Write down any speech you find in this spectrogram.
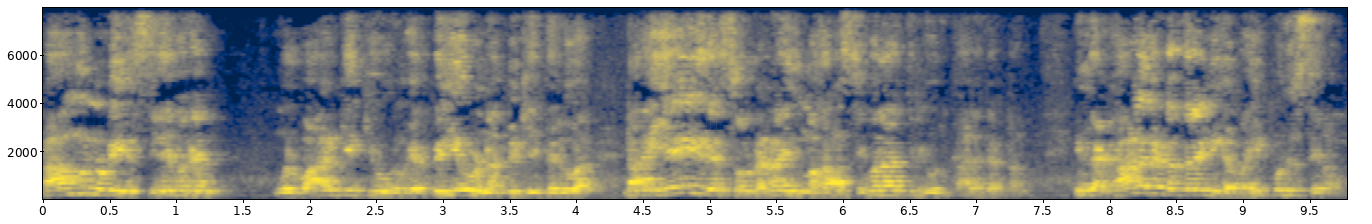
ராமனுடைய சேவகன் உங்கள் வாழ்க்கைக்கு ஒரு மிகப்பெரிய ஒரு நம்பிக்கை தருவார். நான் ஏன் இதை சொல்றேன்னா இது மகா சிவராத்திரி ஒரு காலகட்டம். இந்த காலகட்டத்தில் நீங்க வைப்பது சிரம்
